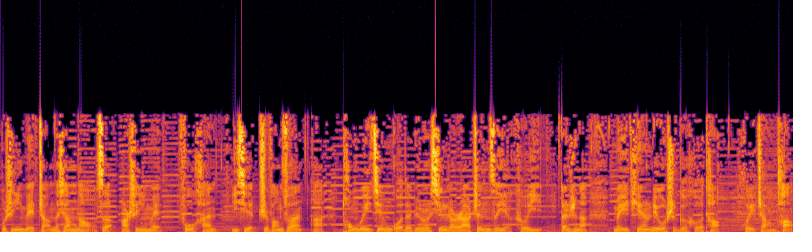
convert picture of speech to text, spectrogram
不是因为长得像脑子，而是因为富含一些脂肪酸啊。同为坚果的，比如说杏仁啊、榛子也可以，但是呢，每天六十个核桃会长胖。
